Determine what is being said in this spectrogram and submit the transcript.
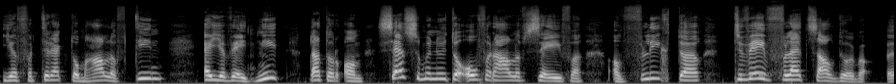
je, vertrekt om half tien en je weet niet dat er om zes minuten over half zeven een vliegtuig twee flats zal door, uh,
